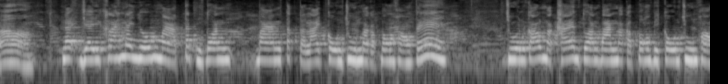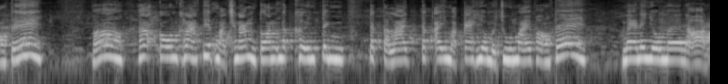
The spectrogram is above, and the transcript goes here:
បាទណែយាយខ្លះណាញោមមកទឹកមិនទាន់បានទឹកតឡាចកូនជូនមកកំប៉ុងហងទេ ជួនកលមួយខែមិនទាន់បានមកកំប៉ុងពីកូនជូនផងទេអូហាក់កូនខ្លះទៀតមួយឆ្នាំមិនទាន់នឹកឃើញទិញទឹកតឡាចទឹកអីមកកេះយកមកជូនម៉ែផងទេម៉ែនេះញោមមែនអត់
